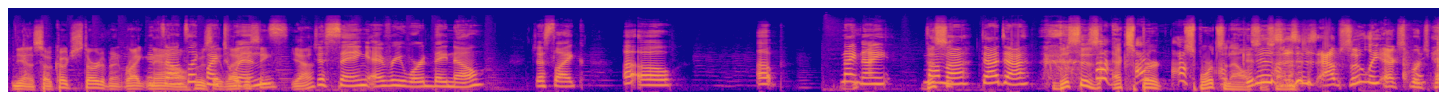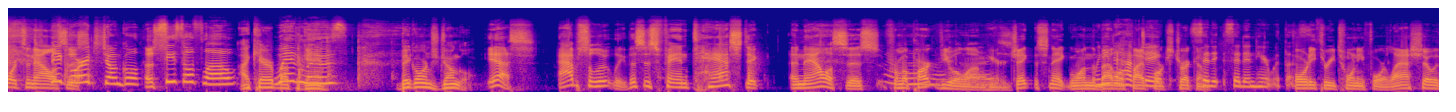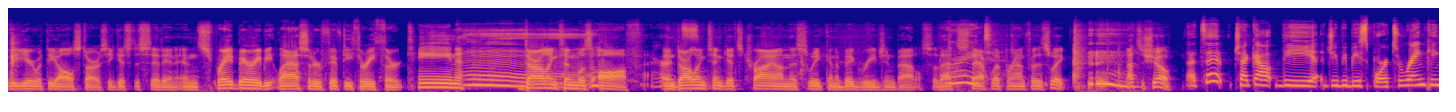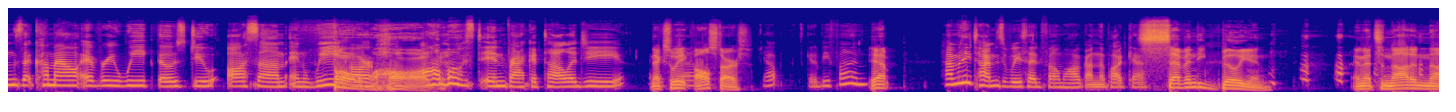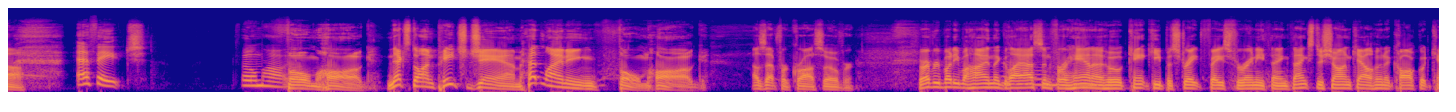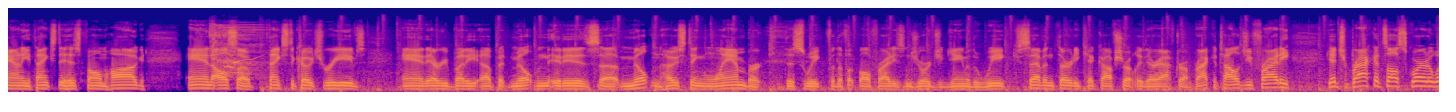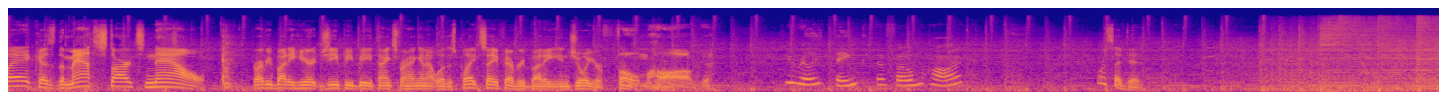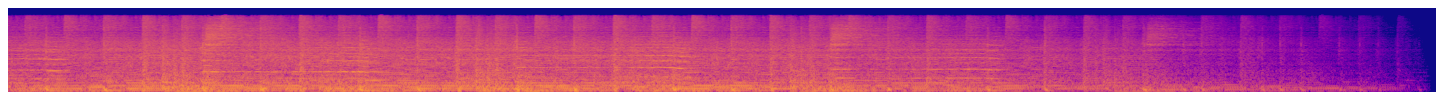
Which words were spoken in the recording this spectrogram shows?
yeah, so Coach Sturdivant right. It now, sounds like who's my a legacy. twins. Yeah. Just saying every word they know. Just like, uh oh, up, night night, This- mama, da da. This is expert sports it analysis. is. It is absolutely expert sports analysis. Big Orange Jungle, A- Cecil Flowe. I care about win, the game. lose. Big orange jungle. Yes, absolutely. This is fantastic analysis from a Parkview alum here. Jake the Snake won the We Battle of Five Jake Forks Trickum. sit, sit in here with us. 43-24. Last show of the year with the All-Stars. He gets to sit in. And Sprayberry beat Lassiter 53-13. Darlington was off. And Mm. Darlington gets Trion this week in a big region battle. So that's right. staff whip around for this week. that's a show. That's it. Check out the GPB Sports rankings that come out every week. Those do awesome. And we are hog. almost in bracketology. Next week, All-Stars. Yep. It's going to be fun. Yep. How many times have we said foam hog on the podcast? 70 billion. and that's not enough. FH. Foam hog. Foam Hog. Next on Peach Jam, headlining Foam Hog. How's that for crossover? For everybody behind the glass and for Hannah, who can't keep a straight face for anything, thanks to Sean Calhoun at Colquitt County, thanks to his Foam Hog, and also thanks to Coach Reaves and everybody up at Milton. It is uh, Milton hosting Lambert this week for the Football Fridays in Georgia game of the week. 7.30 kickoff shortly thereafter on Bracketology Friday. Get your brackets all squared away because the math starts now. For everybody here at GPB, thanks for hanging out with us. Play it safe, everybody. Enjoy your Foam Hog. You really think the foam hog? Of course I did.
